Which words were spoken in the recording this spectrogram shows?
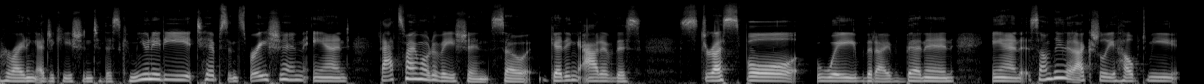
providing education to this community, tips, inspiration, and that's my motivation. So, getting out of this stressful wave that I've been in, and something that actually helped me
